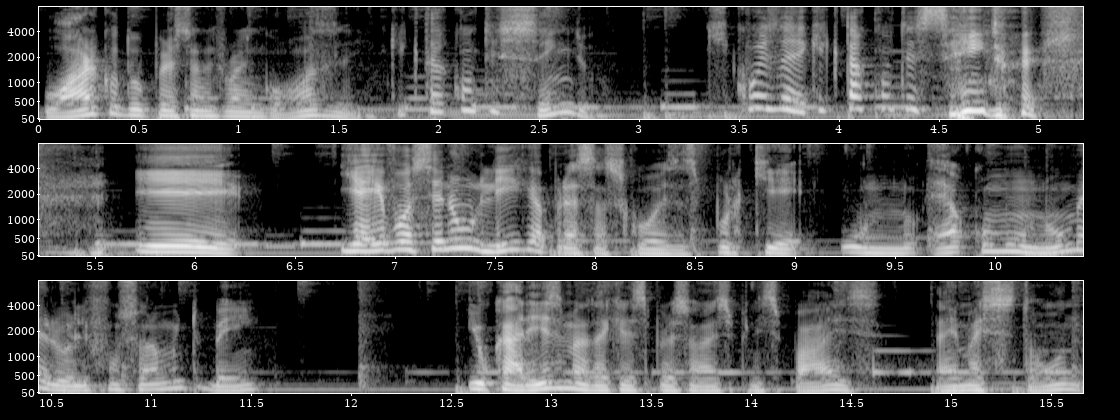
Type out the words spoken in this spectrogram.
O arco do personagem Ryan Gosling? O que que tá acontecendo? Que coisa é? O que que tá acontecendo? e, e aí você não liga para essas coisas, porque o, é como um número, ele funciona muito bem. E o carisma daqueles personagens principais, da Emma Stone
